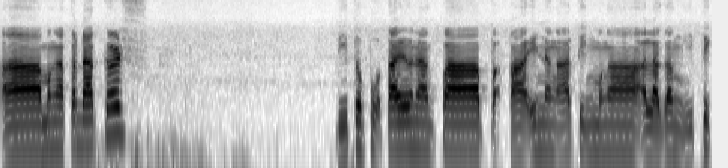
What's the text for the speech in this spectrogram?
Ah, mga kadakers, dito po tayo nagpapakain ng ating mga alagang itik.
